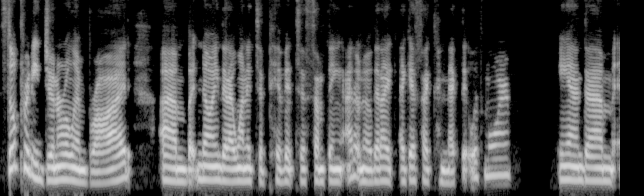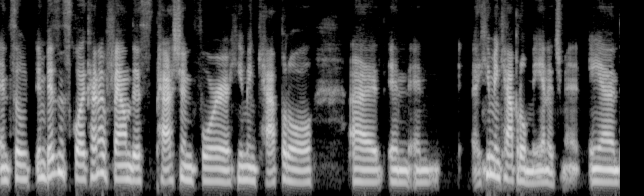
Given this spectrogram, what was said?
still pretty general and broad, um, but knowing that I wanted to pivot to something, I don't know, that I, I guess I connected with more. And um, and so in business school, I kind of found this passion for human capital uh, and and human capital management. And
